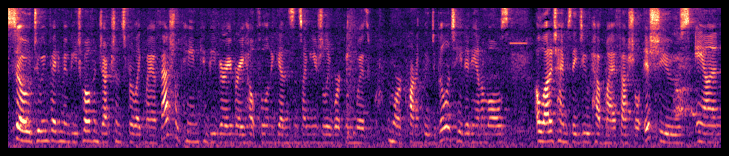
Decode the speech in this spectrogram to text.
So doing vitamin B12 injections for like myofascial pain can be very, very helpful. And again, since I'm usually working with more chronically debilitated animals, a lot of times they do have myofascial issues and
